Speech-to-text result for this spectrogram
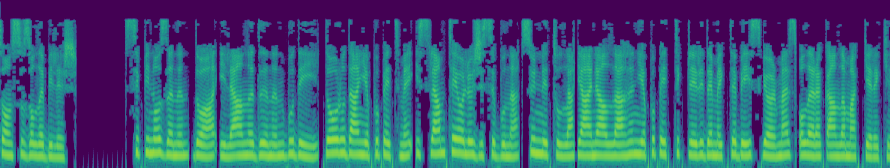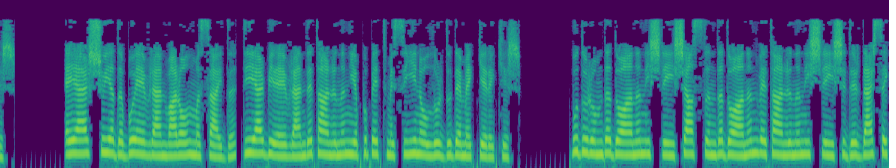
sonsuz olabilir. Spinoza'nın doğa ile anladığının bu değil, doğrudan yapıp etme, İslam teolojisi buna, sünnetullah, yani Allah'ın yapıp ettikleri demekte beis görmez, olarak anlamak gerekir. Eğer şu ya da bu evren var olmasaydı, diğer bir evrende Tanrı'nın yapıp etmesi yine olurdu demek gerekir. Bu durumda doğanın işleyişi aslında doğanın ve Tanrı'nın işleyişidir dersek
